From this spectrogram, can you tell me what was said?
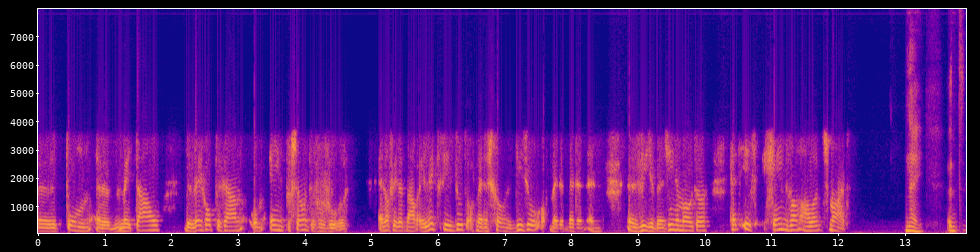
uh, ton uh, metaal, de weg op te gaan om één persoon te vervoeren. En of je dat nou elektrisch doet, of met een schone diesel, of met, een, met een, een, een vieze benzinemotor, het is geen van allen smart. Nee, het,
